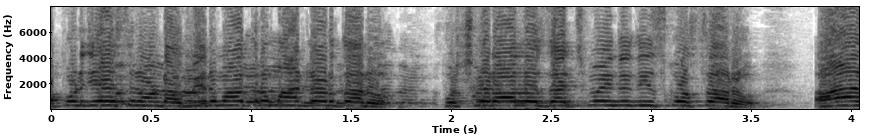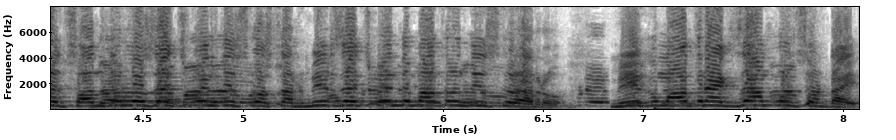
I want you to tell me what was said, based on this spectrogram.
అప్పుడు చేసిన ఉంటాం మీరు మాత్రం మాట్లాడతారు. పుష్కరాల్లో చచ్చిపోయింది తీసుకొస్తారు. ఆ సందుల్లో చచ్చిపోయింది తీసుకొస్తారు. మీరు చచ్చిపోయింది మాత్రం తీసుకురారు. మీకు మాత్రం ఎగ్జాంపుల్స్ ఉంటాయి.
